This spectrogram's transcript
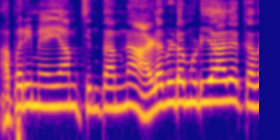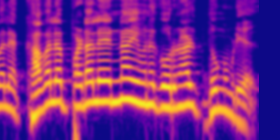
அபரிமேயாம் சிந்தாம்னா அளவிட முடியாத கவலை. கவலைப்படலைன்னா இவனுக்கு ஒரு நாள் தூங்க முடியாது.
